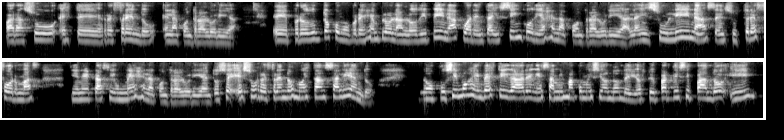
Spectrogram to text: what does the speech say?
para su este, refrendo en la Contraloría. Eh, productos como por ejemplo la lodipina, 45 días en la Contraloría. La insulina en sus tres formas tiene casi un mes en la Contraloría. Entonces esos refrendos no están saliendo. Nos pusimos a investigar en esa misma comisión donde yo estoy participando y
